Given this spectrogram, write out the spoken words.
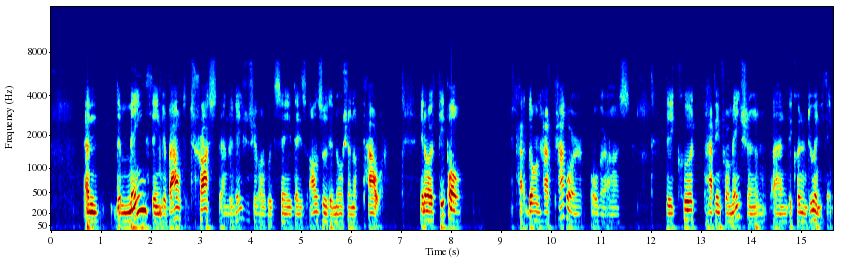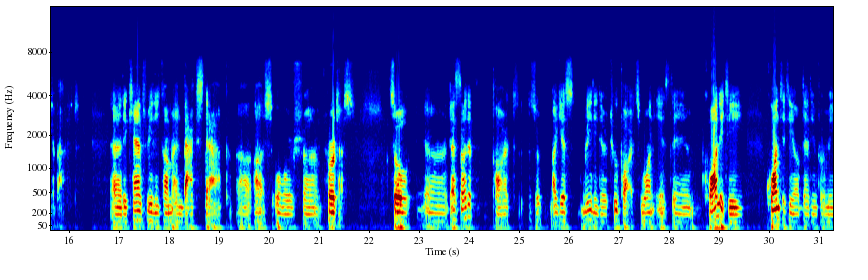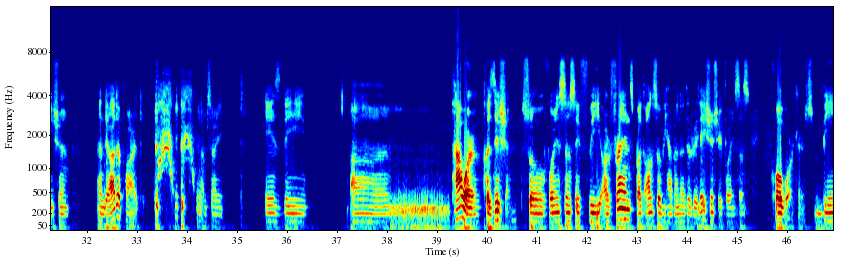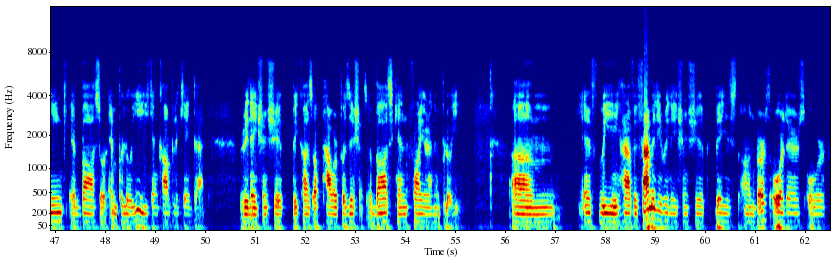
and the main thing about trust and relationship, I would say, there's also the notion of power. You know, if people don't have power over us, they could have information and they couldn't do anything about it. Uh, they can't really come and backstab uh, us or uh, hurt us. So uh, that's the other part. So I guess really there are two parts. One is the quality, quantity of that information, and the other part, I'm sorry, is the um, power position. So, for instance, if we are friends, but also we have another relationship, for instance, co-workers. Being a boss or employee can complicate that relationship because of power positions. A boss can fire an employee. Um, if we have a family relationship based on birth orders or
